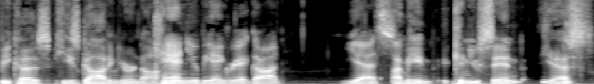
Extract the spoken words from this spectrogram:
because he's God and you're not. Can you be angry at God? Yes. I mean, can you sin? Yes.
